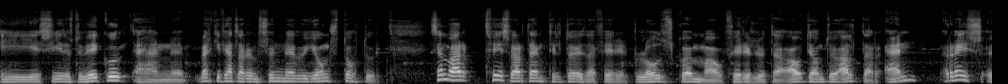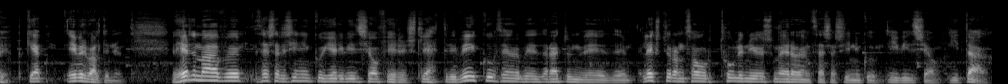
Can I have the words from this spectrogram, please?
í síðustu viku en verki fjallar um Sunnefu Jónsdóttur sem var tvísvar dæm til dauða fyrir blóðskömm á fyrirluta átjándu aldar en reys upp gegn yfirvaldinu. Við heyrðum af þessari síningu hér í viðsjá fyrir slettri viku þegar við rætum við leikstjóran Þór Túlinjus meira um þessa síningu í viðsjá í dag.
